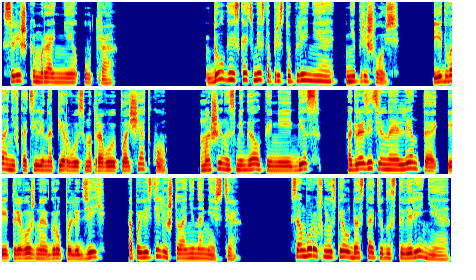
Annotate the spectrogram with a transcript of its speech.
Слишком раннее утро. Долго искать место преступления не пришлось. Едва они вкатили на первую смотровую площадку, машины с мигалками и без Оградительная лента и тревожная группа людей оповестили, что они на месте. Самбуров не успел достать удостоверение,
